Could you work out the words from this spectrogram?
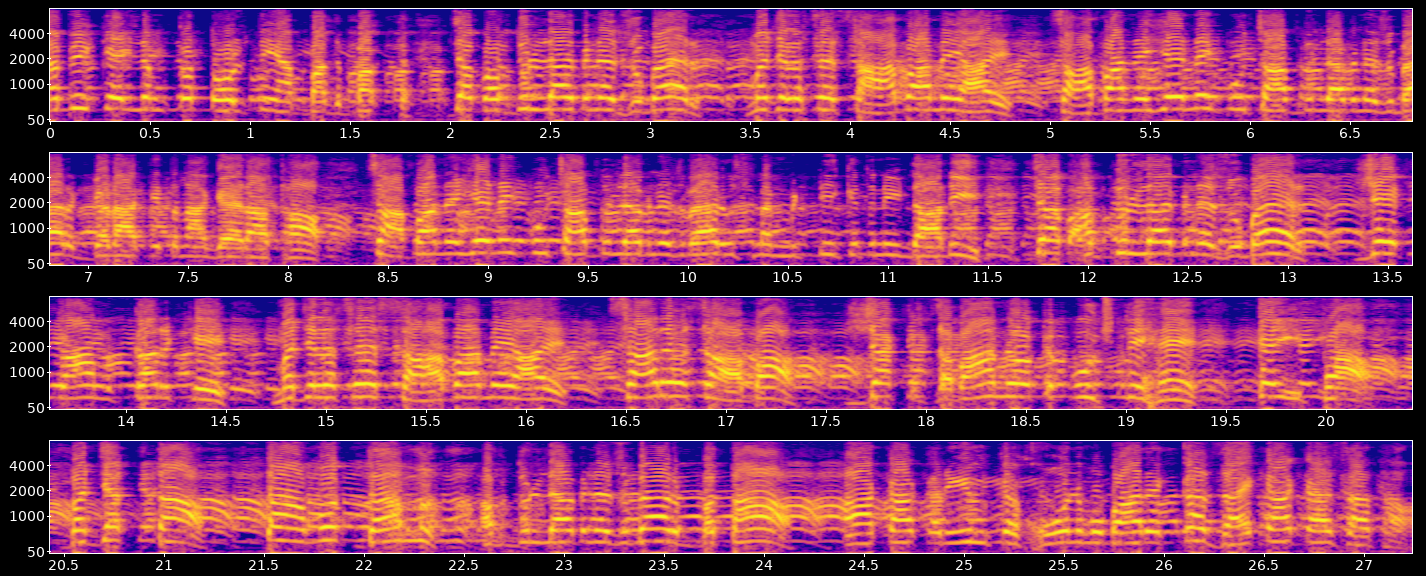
नबी के इलम को तोलते हैं बद वक्त जब अब्दुल्ला बिन जुबैर मजलस साहबा में आए, साहबा ने ये नहीं पूछा अब्दुल्ला बिन जुबैर गड़ा कितना गहरा था। साहबा ने ये नहीं पूछा अब्दुल्ला बिन जुबैर उसमें मिट्टी कितनी डाली। जब अब्दुल्ला बिन जुबैर ये काम करके मजलस साहबा में आए, सारे साहबा यक जबान होकर पूछते हैं कैफा बजत्ता तामुद्दम अब्दुल्ला बिन जुबैर बता आका करीम के खून मुबारक का जायका कैसा था?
